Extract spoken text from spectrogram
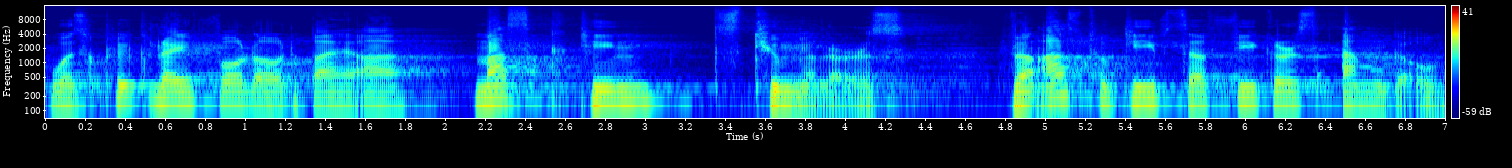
was quickly followed by a masking stimulus. When asked to give the figure's angle,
